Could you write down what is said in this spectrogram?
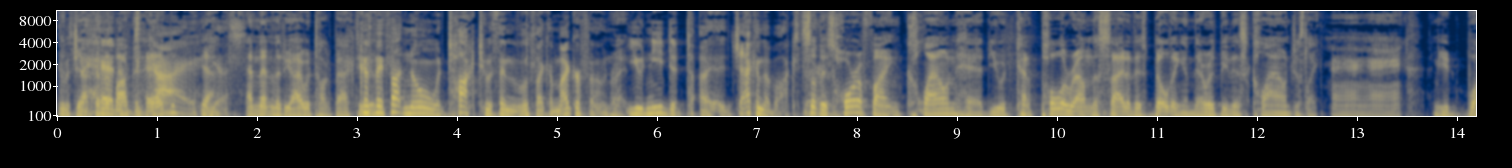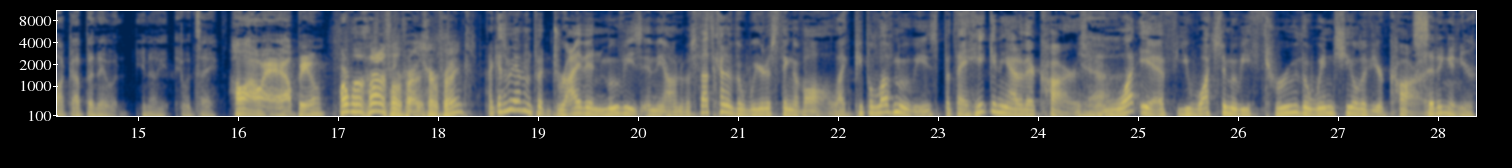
the was the Jack in head the Box the head. guy, Yeah. yes. and then the guy would talk back to you because they thought no one would talk to a thing that looked like a microphone. Right. You need to t- uh, Jack in the Box. So this horrifying clown head, you would kind of pull around the side of this building, and there would be this clown just like, and you'd walk up, and it would, you know, it would say, "Hello, I help you?" I guess we haven't put drive-in movies in the omnibus. That's kind of the weirdest thing of all. Like people love movies, but they hate getting out of their cars. Yeah. What if you watched a movie through the windshield of your car? Sitting in your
